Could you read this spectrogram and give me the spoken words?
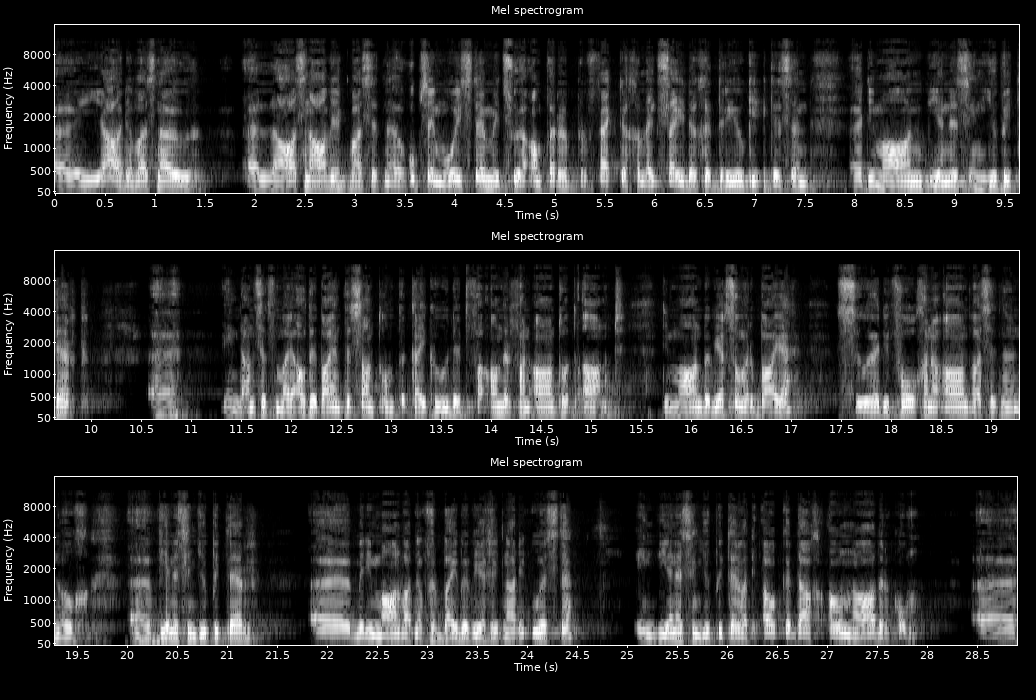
Uh ja, dit was nou 'n uh, laas naweek was dit nou op sy mooiste met so amper 'n perfekte gelyksydige driehoekie tussen uh, die maan, Venus en Jupiter. Uh En dan sit vir my altyd baie interessant om te kyk hoe dit verander van aand tot aand. Die maan beweeg sommer baie. So die volgende aand was dit nou nog uh Venus en Jupiter uh met die maan wat nou verby beweeg het na die ooste en Venus en Jupiter wat elke dag al nader kom. Uh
